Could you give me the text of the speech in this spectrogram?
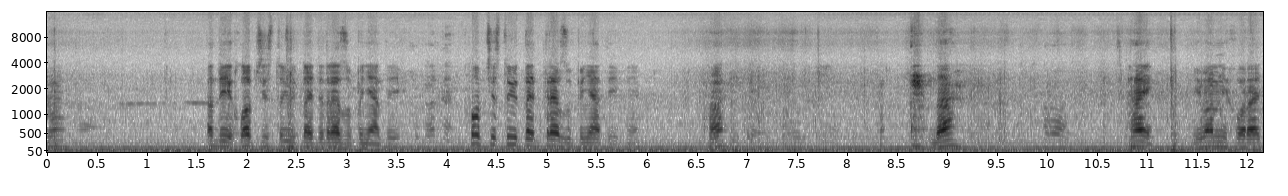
Ну. А. Де хлопці стоють, навіть треба зупиняти їх. Хлопці стоють, навіть треба зупиняти їх, ні? А? Да? Гай, і вам не хворать.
